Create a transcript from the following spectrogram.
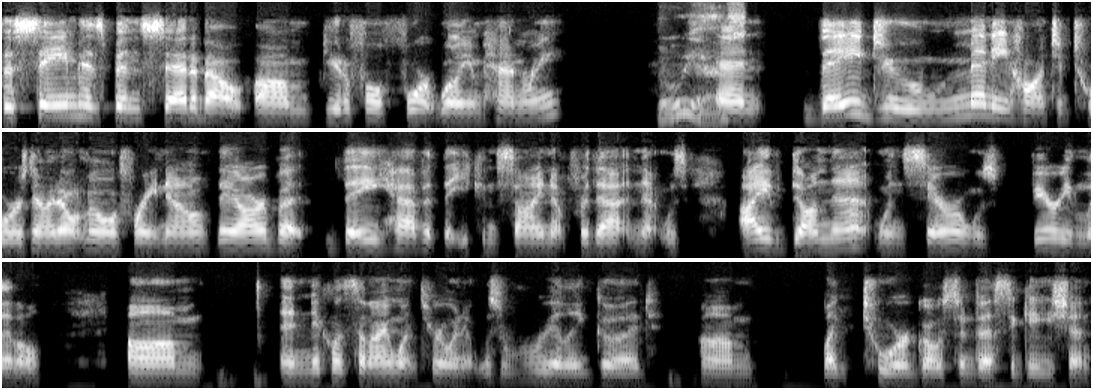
The same has been said about um, beautiful Fort William Henry. Oh yes. and they do many haunted tours now i don't know if right now they are but they have it that you can sign up for that and that was i've done that when sarah was very little um, and nicholas and i went through and it was really good um, like tour ghost investigation.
